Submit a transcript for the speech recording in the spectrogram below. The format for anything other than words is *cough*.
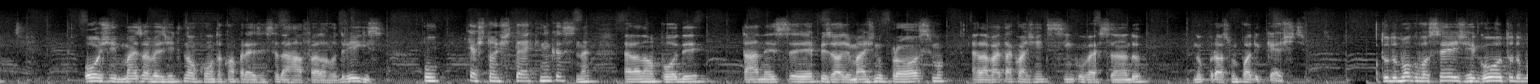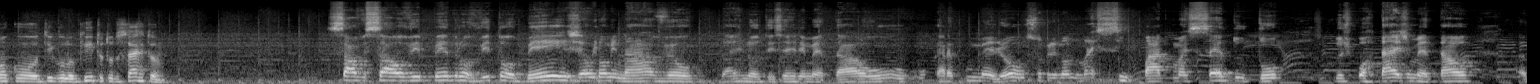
Hoje, mais uma vez, a gente não conta com a presença da Rafaela Rodrigues por questões técnicas, né? Ela não pôde estar tá nesse episódio, mas no próximo ela vai estar tá com a gente sim conversando no próximo podcast. Tudo bom com vocês, Rigol? Tudo bom com o Tigo Luquito? Tudo certo? Salve, salve, Pedro Vitor Beija, o inominável das notícias de metal, o, o cara com o melhor, o sobrenome mais simpático, mais sedutor dos portais de metal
